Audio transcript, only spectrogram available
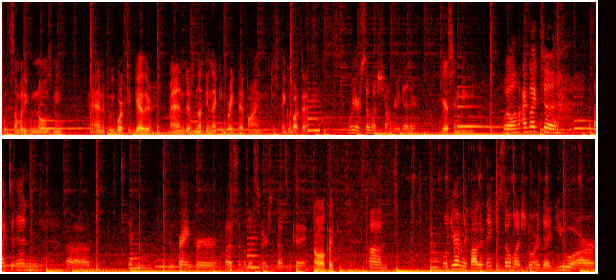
with somebody who knows me? And if we work together, man, there's nothing that can break that bind. Just think about that. We are so much stronger together. Yes, indeed. Well, I'd like to, I'd like to end uh, in, in praying for us and the listeners, if that's okay. Oh, okay. Um, well, dear Heavenly Father, thank you so much, Lord, that you are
